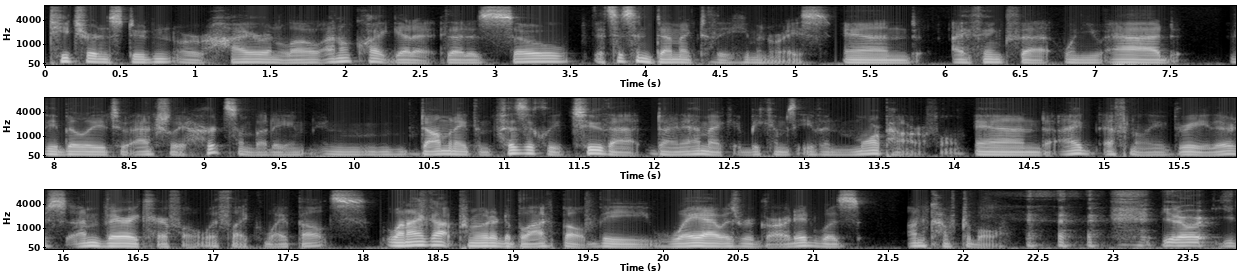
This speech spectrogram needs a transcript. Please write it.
teacher and student, or higher and low. I don't quite get it. That is so. It's just endemic to the human race. And I think that when you add the ability to actually hurt somebody and dominate them physically to that dynamic, it becomes even more powerful. And I definitely agree. There's I'm very careful with like white belts. When I got promoted to black belt, the way I was regarded was uncomfortable. you know, you,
